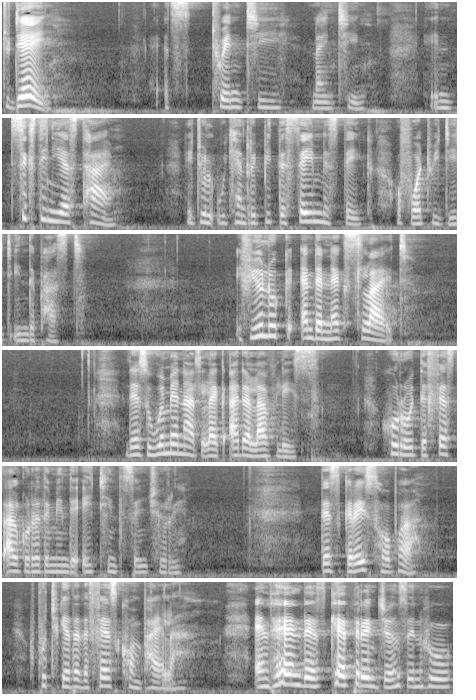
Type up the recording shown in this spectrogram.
Today, it's 20 19. In 16 years' time, will, we can repeat the same mistake of what we did in the past. If you look at the next slide, there's women like Ada Lovelace, who wrote the first algorithm in the 18th century. There's Grace Hopper, who put together the first compiler. And then there's Katherine Johnson, who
